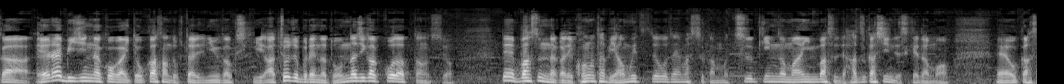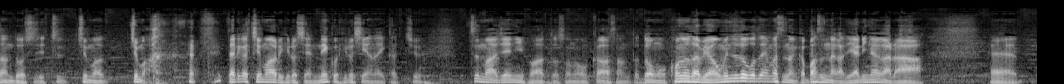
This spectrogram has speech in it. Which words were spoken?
が、えらい美人な子がいて、お母さんと二人で入学式、あ、長女ブレンダーと同じ学校だったんですよ。で、バスの中で、この度はおめでとうございますとか、もう通勤の満員バスで恥ずかしいんですけども、えーお母さん同士でちゅ、ちゅま、ちゅま、誰がちゅまあるひろしや、猫ひろしやないかっちゅう、妻ジェニファーとそのお母さんと、どうもこの度はおめでとうございますなんかバスの中でやりながら、えー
